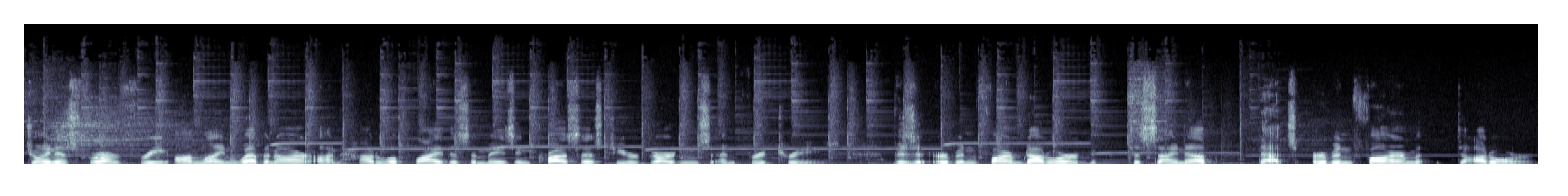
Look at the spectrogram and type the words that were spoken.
Join us for our free online webinar on how to apply this amazing process to your gardens and fruit trees. Visit urbanfarm.org to sign up. That's urbanfarm.org.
